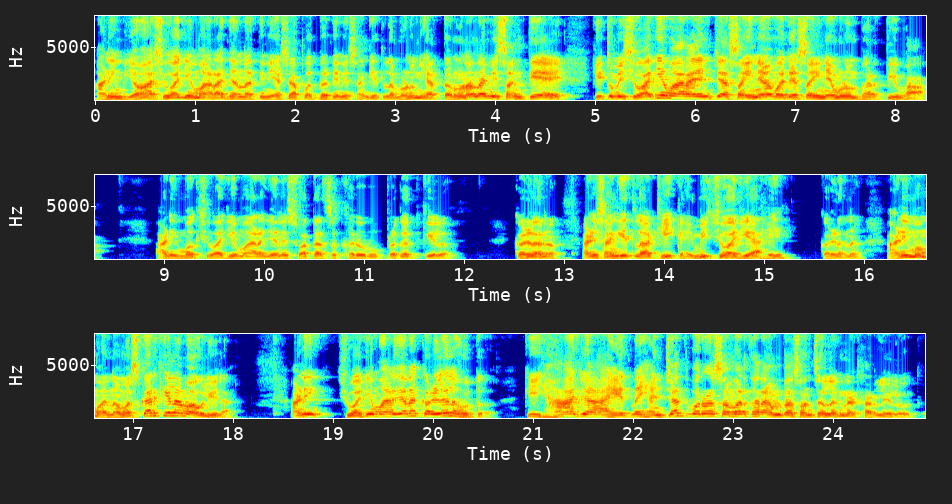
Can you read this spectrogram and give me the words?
आणि जेव्हा शिवाजी महाराजांना तिने अशा पद्धतीने सांगितलं म्हणून ह्या तरुणांना मी सांगते आहे की तुम्ही शिवाजी महाराजांच्या सैन्यामध्ये सैन्य म्हणून भरती व्हा. आणि मग शिवाजी महाराजांनी स्वतःचं खरं रूप प्रगत केलं. कळलं ना? आणि सांगितलं ठीक आहे मी शिवाजी आहे. कळलं ना? आणि मग नमस्कार केला माऊलीला. आणि शिवाजी महाराजांना कळलेलं होतं की ह्या ज्या आहेत ना ह्यांच्याच बरोबर समर्थ रामदासांचं लग्न ठरलेलं होतं.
